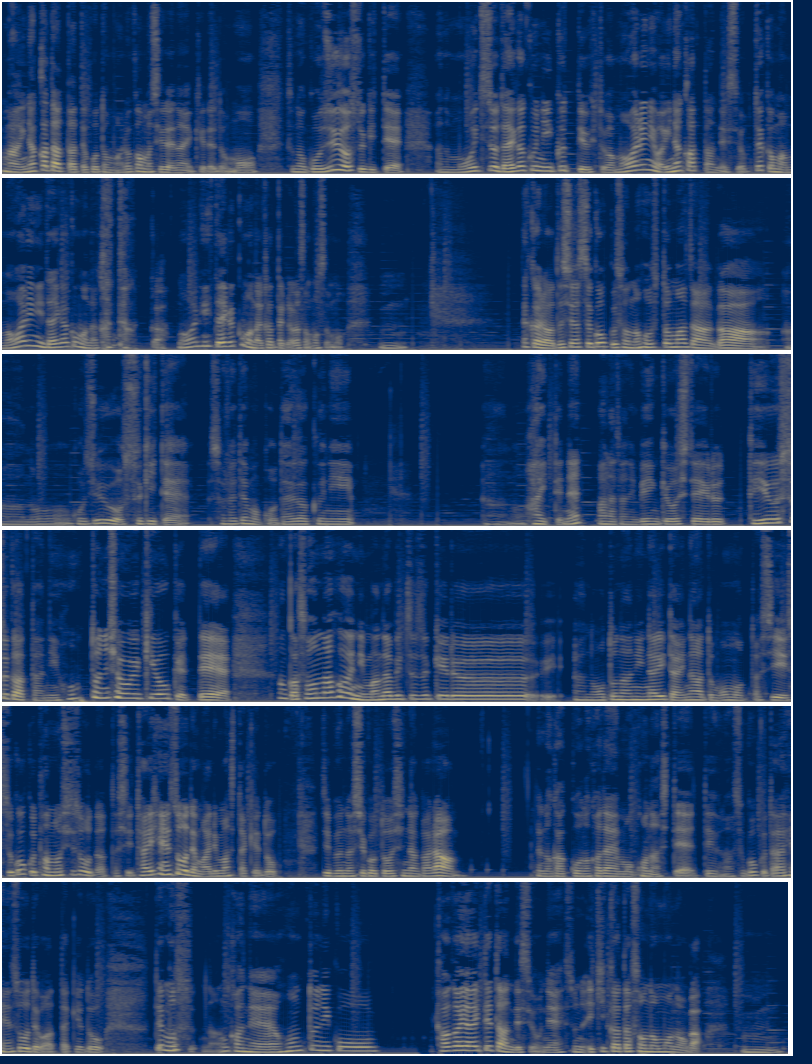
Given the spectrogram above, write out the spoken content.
まあ田舎だったってこともあるかもしれないけれども、その50を過ぎて、あの、もう一度大学に行くっていう人は周りにはいなかったんですよ。というかまあ周りに大学もなかったか。周りに大学もなかったからそもそも。うん。だから私はすごくそのホストマザーが、あの、50を過ぎて、それでもこう大学に、あの、入ってね、新たに勉強しているっていう姿に本当に衝撃を受けて、なんかそんな風に学び続けるあの大人になりたいなとも思ったし、すごく楽しそうだったし、大変そうでもありましたけど、自分の仕事をしながら、その学校の課題もこなしてっていうのはすごく大変そうではあったけど、でもなんかね、本当にこう、輝いてたんですよね。その生き方そのものが。うん。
